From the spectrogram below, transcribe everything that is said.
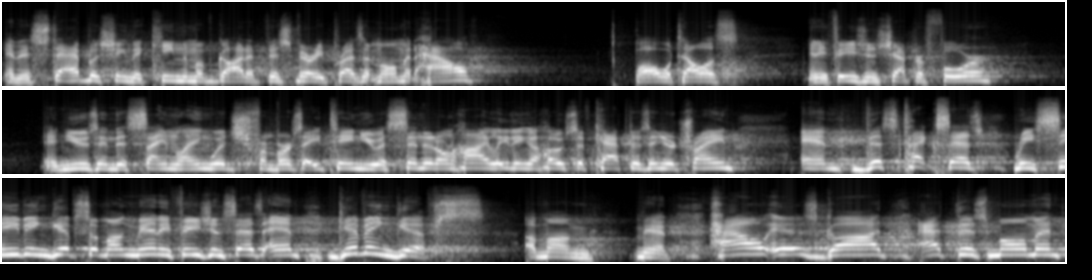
in establishing the kingdom of God at this very present moment. How? Paul will tell us in Ephesians chapter 4, and using this same language from verse 18, you ascended on high, leading a host of captives in your train. And this text says, receiving gifts among men, Ephesians says, and giving gifts among men. How is God at this moment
